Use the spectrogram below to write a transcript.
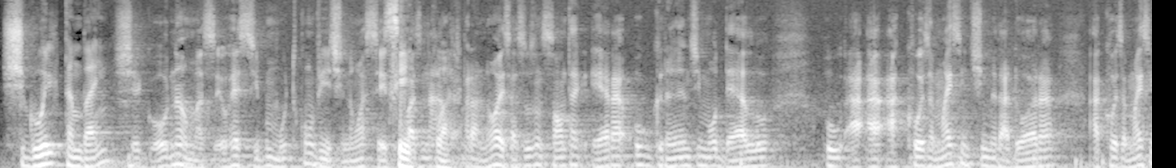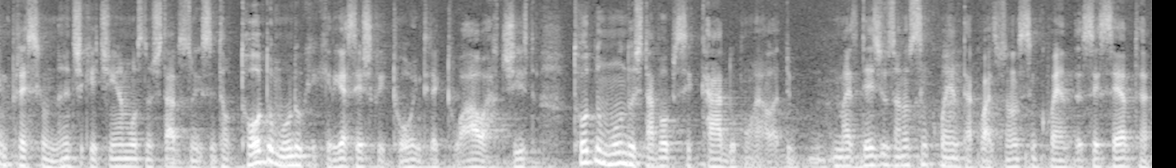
chegou-lhe também? Chegou, não, mas eu recebo muito convite, não aceito Sim, quase nada. claro. Para nós, a Susan Sontag era o grande modelo o, a, a, coisa mais intimidadora, a coisa mais impressionante que tínhamos nos Estados Unidos. Então, todo mundo que queria ser escritor, intelectual, artista, todo mundo estava obcecado com ela. Mas desde os anos 50, quase os anos 50, 60,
